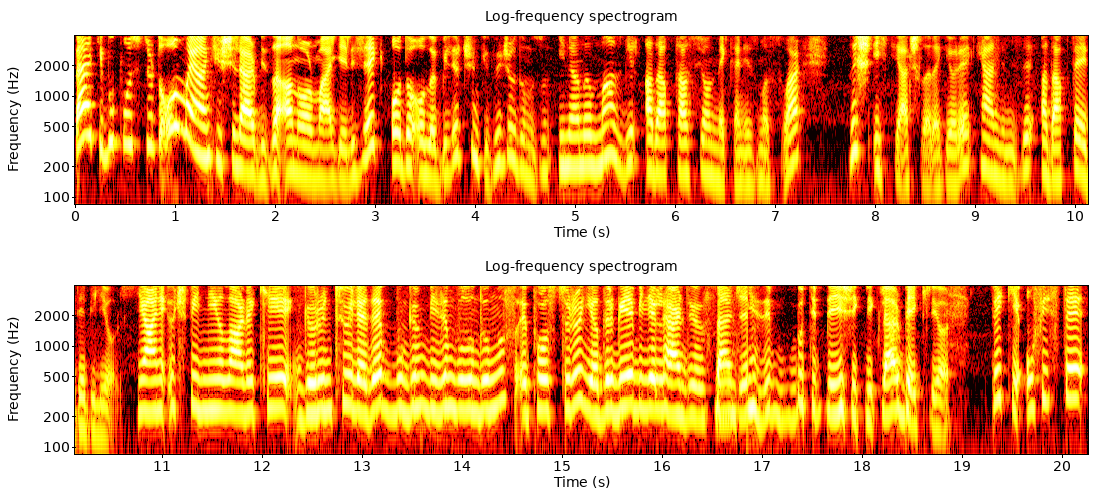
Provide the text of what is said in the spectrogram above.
Belki bu postürde olmayan kişiler bize anormal gelecek. O da olabilir. Çünkü vücudumuzun inanılmaz bir adaptasyon mekanizması var. dış ihtiyaçlara göre kendimizi adapte edebiliyoruz. Yani 3000'li yıllardaki görüntüyle de bugün bizim bulunduğumuz e, postürü yadırgayabilirler diyorsunuz. Bence bizi bu tip değişiklikler bekliyor. Peki ofiste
